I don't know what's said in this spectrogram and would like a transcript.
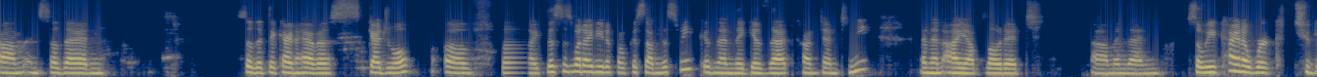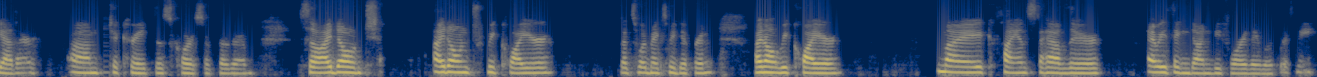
Um, and so then so that they kind of have a schedule of like this is what I need to focus on this week, and then they give that content to me, and then I upload it, um, and then so we kind of work together um, to create this course or program. So I don't, I don't require, that's what makes me different. I don't require my clients to have their everything done before they work with me.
